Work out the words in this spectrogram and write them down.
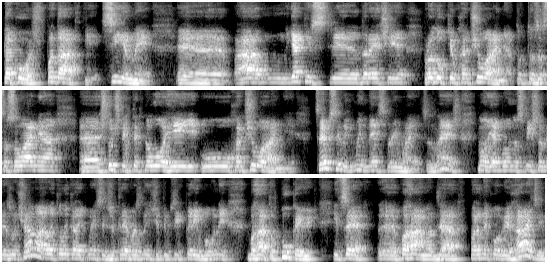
також податки, ціни. Е, а якість, е, до речі, продуктів харчування, тобто застосування е, штучних технологій у харчуванні, це все людьми не сприймається. Знаєш, ну як би воно смішно не звучало, але коли кажуть меседжі, треба знищити всіх корів, бо вони багато пукають, і це е, погано для парникових газів.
